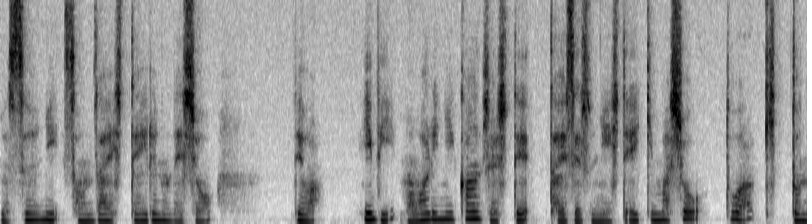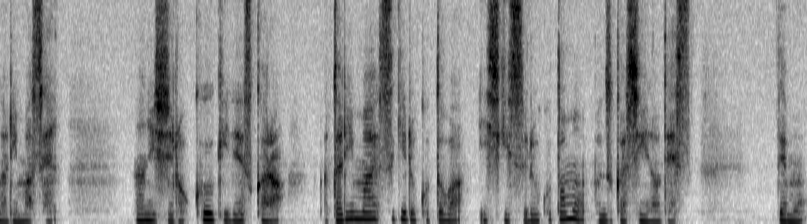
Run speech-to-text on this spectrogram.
無数に存在しているのでしょう。では、日々周りに感謝して大切にしていきましょうとはきっとなりません。何しろ空気ですから、当たり前すぎることは意識することも難しいのです。でも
